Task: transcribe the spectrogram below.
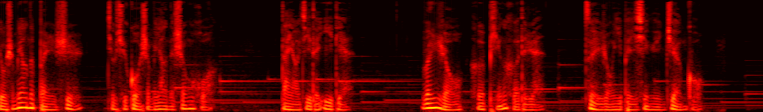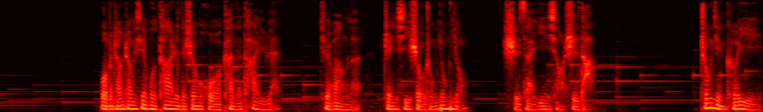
有什么样的本事，就去过什么样的生活。但要记得一点：温柔和平和的人，最容易被幸运眷顾。我们常常羡慕他人的生活看得太远，却忘了珍惜手中拥有，实在因小失大。憧憬可以。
